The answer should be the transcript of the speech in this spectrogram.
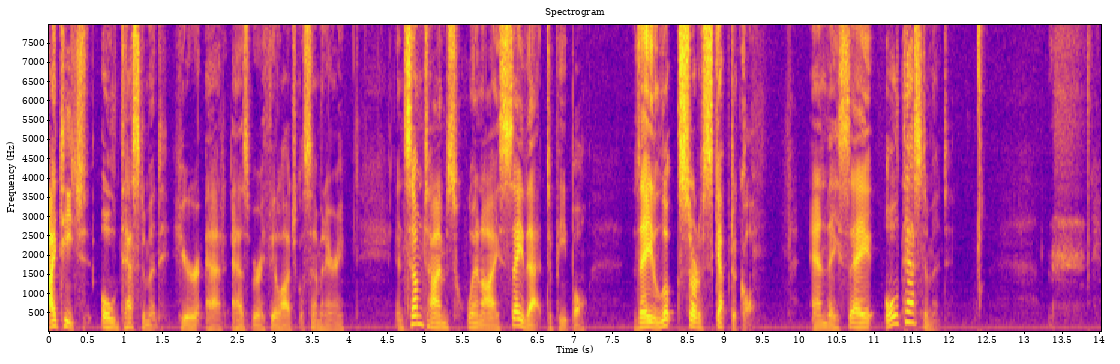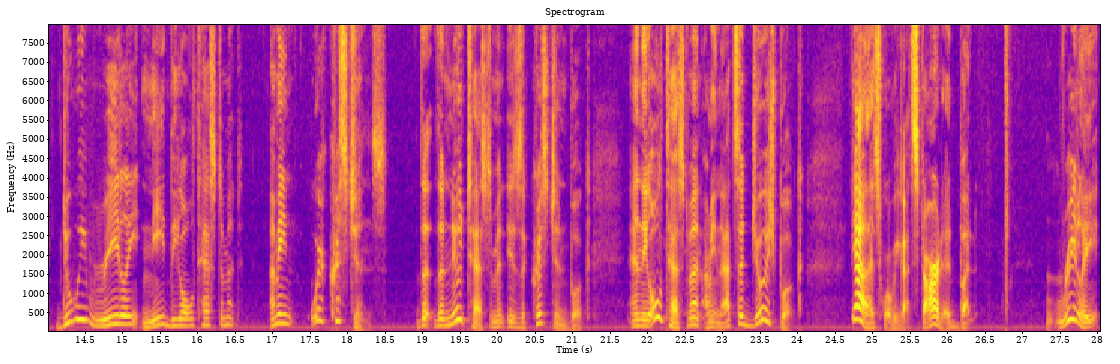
I teach Old Testament here at Asbury Theological Seminary, and sometimes when I say that to people, they look sort of skeptical and they say, Old Testament. Do we really need the Old Testament? I mean, we're Christians. The, the New Testament is a Christian book, and the Old Testament, I mean, that's a Jewish book. Yeah, that's where we got started, but really,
